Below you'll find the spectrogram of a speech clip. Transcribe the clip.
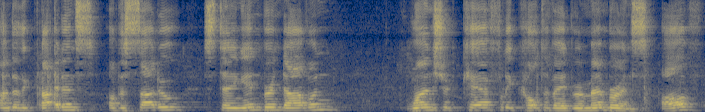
Under the guidance of the sadhu staying in Vrindavan, one should carefully cultivate remembrance of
